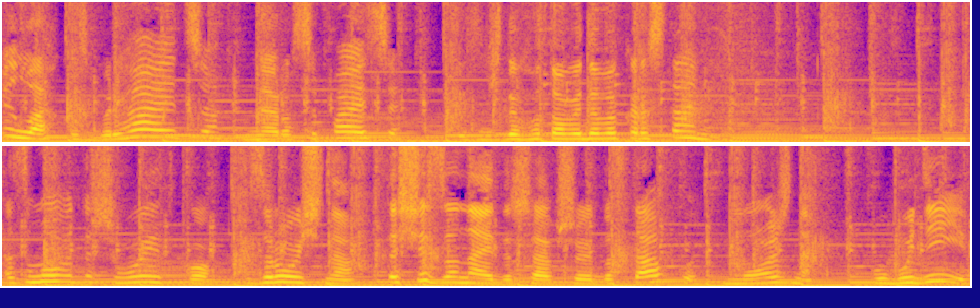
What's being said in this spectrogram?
Він легко зберігається, не розсипається і завжди готовий до використання. А замовити швидко, зручно та ще за найдешевшою доставкою можна у будії.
